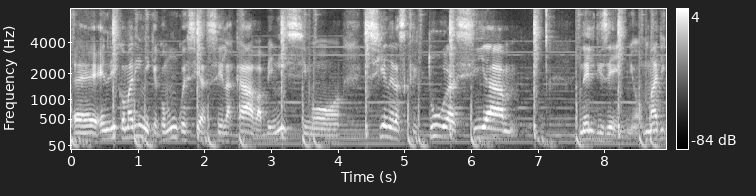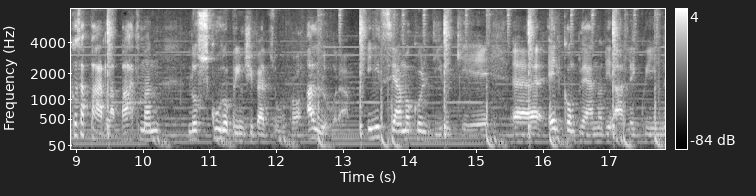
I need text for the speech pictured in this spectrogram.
Eh, Enrico Marini che comunque sia se la cava benissimo sia nella scrittura sia nel disegno. Ma di cosa parla Batman? L'oscuro principe azzurro. Allora, iniziamo col dire che eh, è il compleanno di Harley Quinn.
